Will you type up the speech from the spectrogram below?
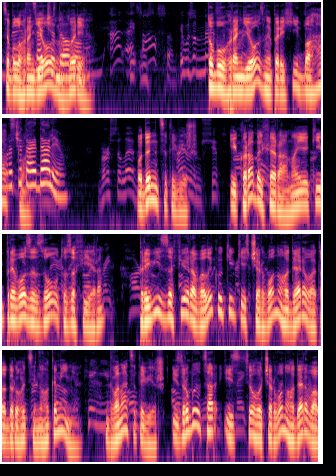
Це було грандіозно, чудово. Глорія. То був грандіозний перехід багатства. Прочитай далі. Одинадцятий вірш. І корабель Херама, який привозив золото з Офіра, привіз з Офіра велику кількість червоного дерева та дорогоцінного каміння. Дванадцятий вірш. І зробив цар із цього червоного дерева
